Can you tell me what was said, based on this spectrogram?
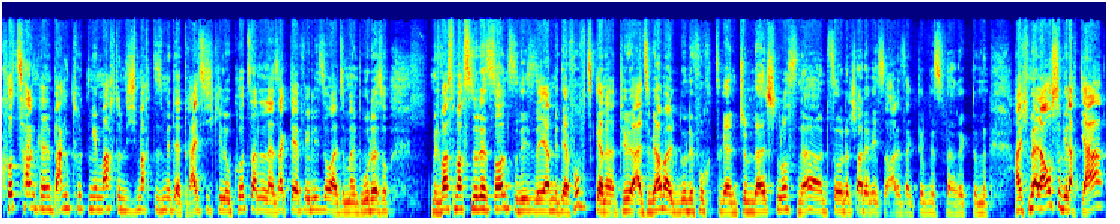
Kurzhanteln, Bankdrücken gemacht und ich mache das mit der 30 Kilo Kurzhantel. Da sagt der Feli so, also mein Bruder so, mit was machst du das sonst? Und ich so, ja, mit der 50er natürlich. Also wir haben halt nur eine 50er im Gym, da ist Schluss, ne? Und so, und dann schaut er mich so an und sagt, du bist verrückt. Und dann habe ich mir halt auch so gedacht, ja,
